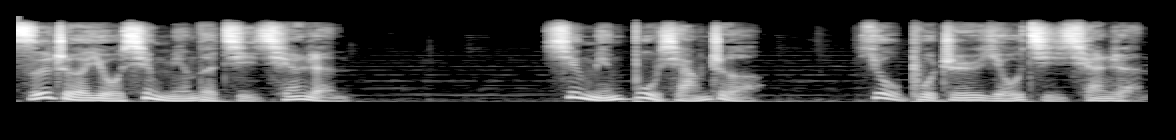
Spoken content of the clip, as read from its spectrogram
死者有姓名的几千人，姓名不详者又不知有几千人。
